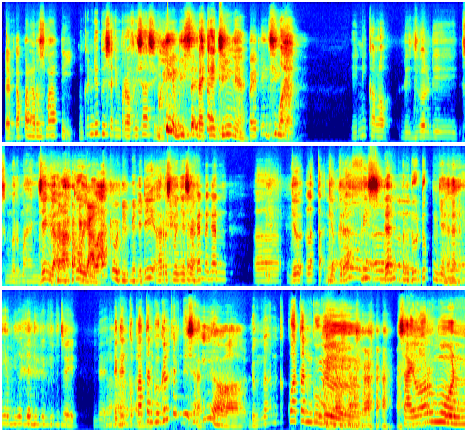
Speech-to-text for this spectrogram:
dan kapan harus mati. Mungkin dia bisa improvisasi. Iya bisa packagingnya. Packaging Wah, ini kalau dijual di sumber manje nggak laku ini. laku ini. Jadi harus menyesuaikan dengan eh, geo- letak geografis Eh, eh, dan eh. penduduknya. Iya iya, bisa jadi kayak gitu cuy. De- dengan kekuatan Google kan bisa? Iya. Dengan kekuatan Google. Sailor Moon.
